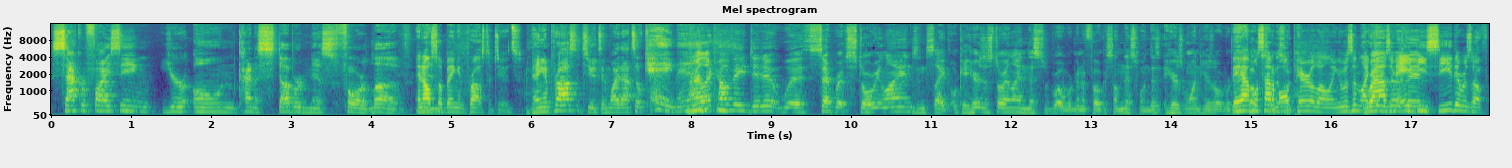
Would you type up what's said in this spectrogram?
sacrificing your own kind of stubbornness for love, And also banging prostitutes. banging prostitutes, and why that's okay, man. I like how they did it with separate storylines. And it's like, okay, here's a storyline. This is what we're gonna focus on. This one. This here's one. Here's what we're. They gonna almost focus had them all one. paralleling. It wasn't like there was an Rather than- ABC. There was a f-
